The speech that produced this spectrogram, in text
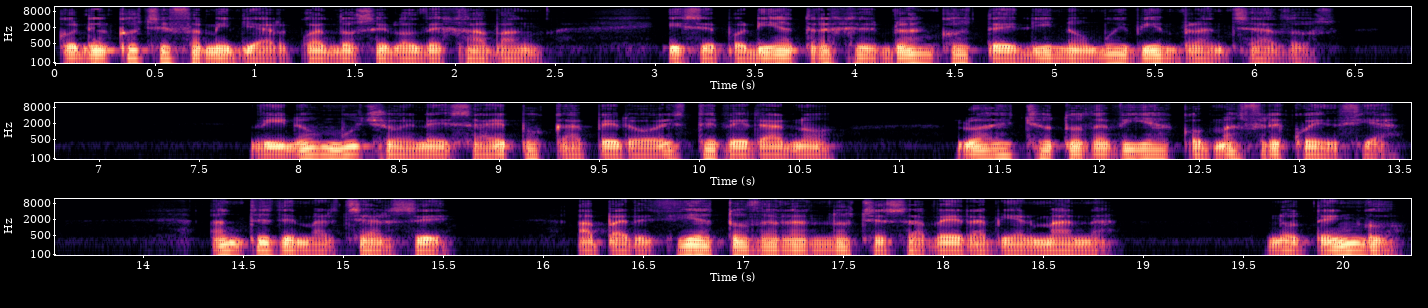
con el coche familiar cuando se lo dejaban, y se ponía trajes blancos de lino muy bien planchados. Vino mucho en esa época, pero este verano lo ha hecho todavía con más frecuencia. Antes de marcharse, aparecía todas las noches a ver a mi hermana. No tengo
